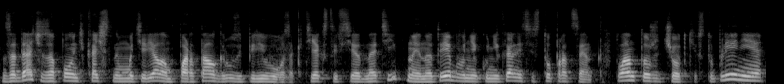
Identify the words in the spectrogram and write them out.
Задача заполнить качественным материалом портал грузоперевозок. Тексты все однотипные, но требования к уникальности 100%. План тоже четкий. Вступление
